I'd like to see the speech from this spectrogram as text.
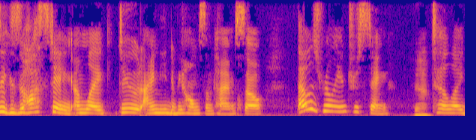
exhausting. I'm like, dude, I need to be home sometimes. So that was really interesting yeah. to like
